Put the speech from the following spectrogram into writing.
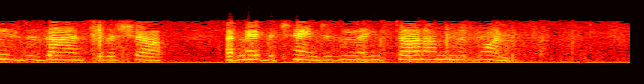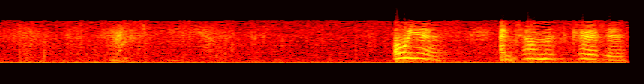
These designs to the shop. I've made the changes, and they can start on them at once. Oh, yes. And tell Miss Curtis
